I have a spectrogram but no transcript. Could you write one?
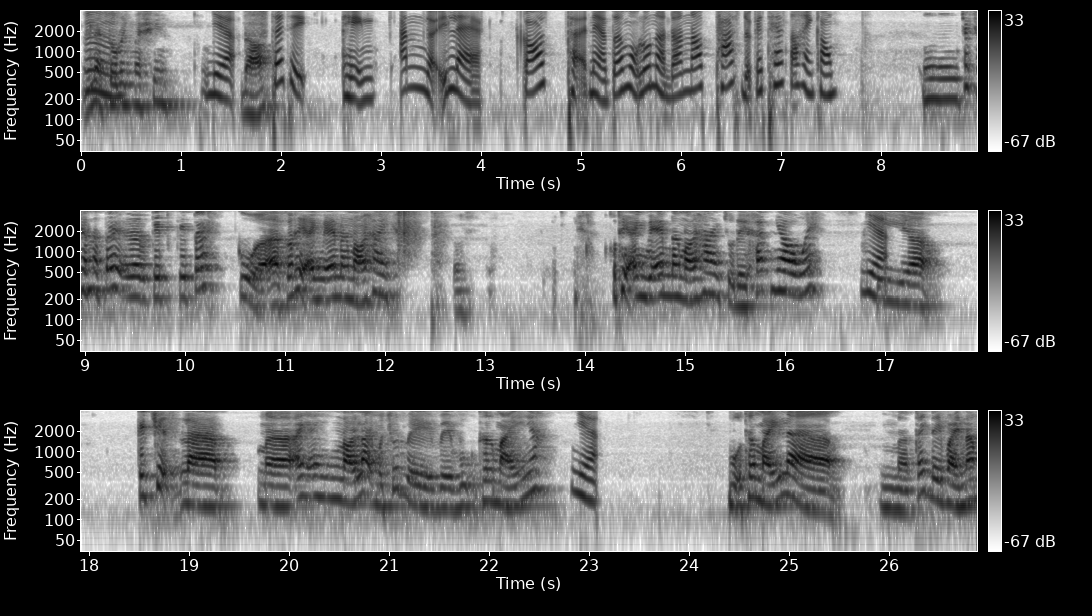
đấy ừ. là Turing machine. Dạ. Yeah. Đó. Thế thì hiện anh nghĩ là có thể nào tới một lúc nào đó nó pass được cái test đó hay không? Ừ, chắc chắn là test ờ, cái cái test của à, có thể anh và em đang nói hai. Có thể anh và em đang nói hai chủ đề khác nhau ấy. Yeah. thì uh, cái chuyện là mà anh anh nói lại một chút về về vụ thơ máy nhá. Dạ. Vụ thơ máy là mà cách đây vài năm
